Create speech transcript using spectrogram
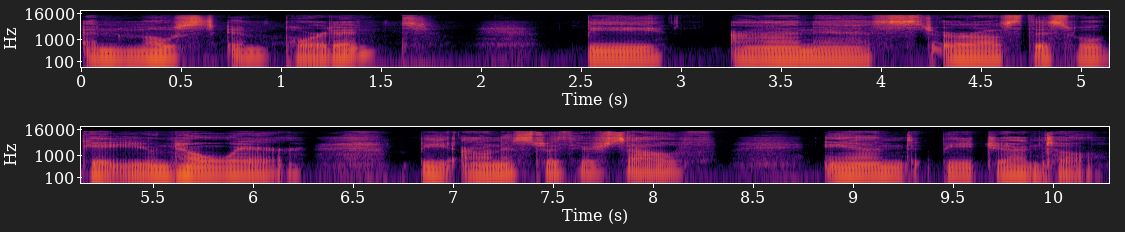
And most important, be honest, or else this will get you nowhere. Be honest with yourself and be gentle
